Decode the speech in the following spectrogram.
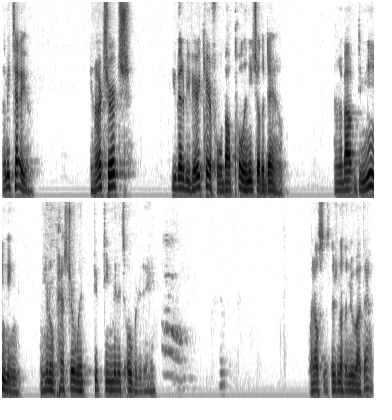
Let me tell you, in our church, you better be very careful about pulling each other down and about demeaning. You know, Pastor went 15 minutes over today. What else is there's nothing new about that.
